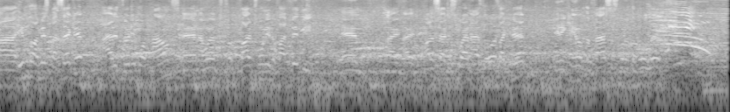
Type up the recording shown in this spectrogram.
uh, even though I missed my second, I added 30 more pounds and I went from 520 to 550. And I, I honestly, I just went as low as I could, and it came up the fastest one of the whole lift.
